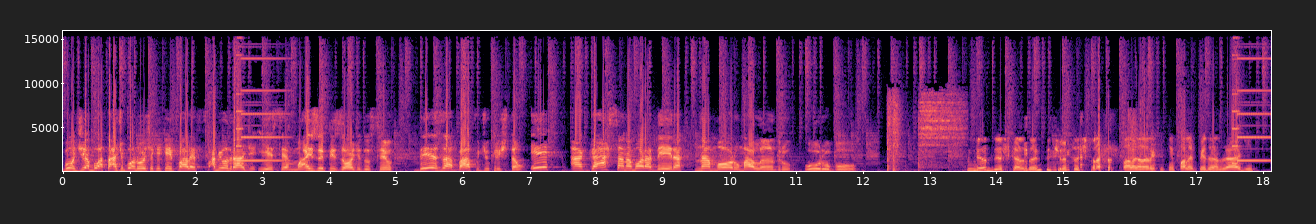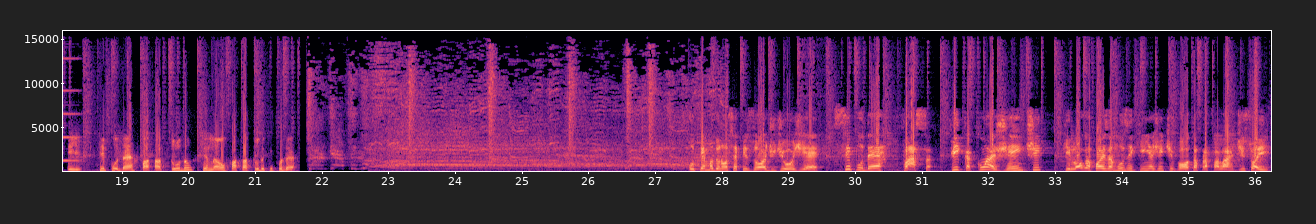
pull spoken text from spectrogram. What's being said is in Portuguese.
Bom dia, boa tarde, boa noite. Aqui quem fala é Fábio Andrade e esse é mais um episódio do seu Desabafo de um Cristão. E a garça namoradeira namora o malandro urubu. Meu Deus, cara, de onde tu tira essas frases? Fala galera, aqui quem fala é Pedro Andrade e se puder, faça tudo, se não, faça tudo que puder. O tema do nosso episódio de hoje é Se puder, faça. Fica com a gente que logo após a musiquinha a gente volta para falar disso aí.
